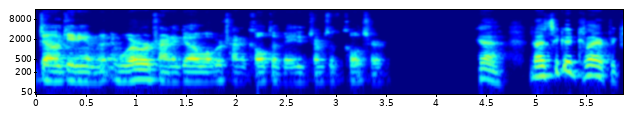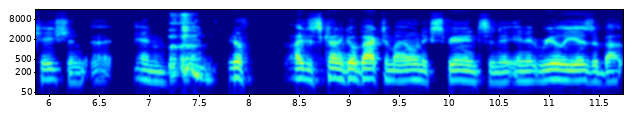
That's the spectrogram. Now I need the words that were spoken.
delegating and, and where we're trying to go what we're trying to cultivate in terms of culture? Yeah that's a good clarification uh, and you know i just kind of go back to my own experience and it, and it really is about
